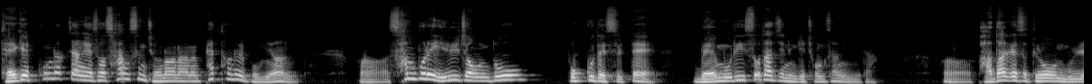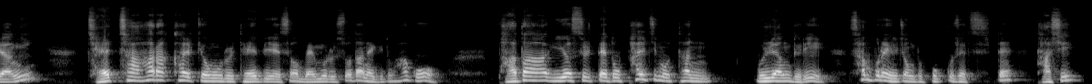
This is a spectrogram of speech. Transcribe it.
대개 폭락장에서 상승 전환하는 패턴을 보면 어, 3분의 1 정도 복구됐을 때 매물이 쏟아지는 게 정상입니다. 어, 바닥에서 들어온 물량이 재차 하락할 경우를 대비해서 매물을 쏟아내기도 하고 바닥이었을 때도 팔지 못한 물량들이 3분의 1 정도 복구됐을 때 다시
